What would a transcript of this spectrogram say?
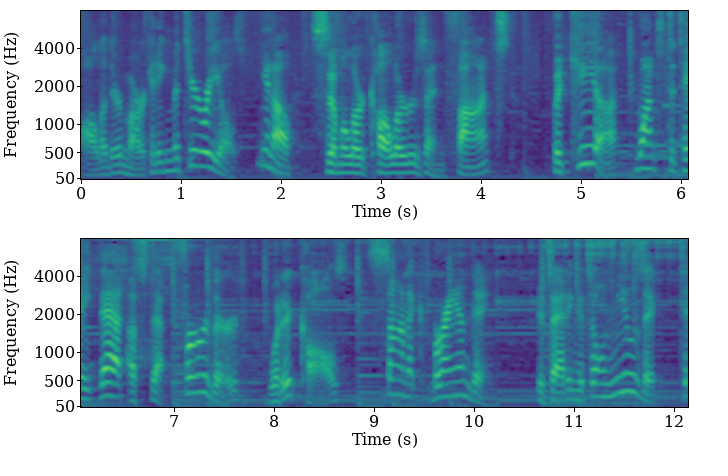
all of their marketing materials. You know, similar colors and fonts. But Kia wants to take that a step further, what it calls sonic branding. It's adding its own music to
